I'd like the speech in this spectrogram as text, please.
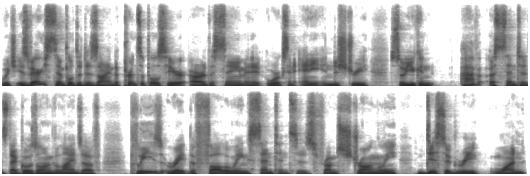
which is very simple to design. The principles here are the same and it works in any industry. So you can have a sentence that goes along the lines of please rate the following sentences from strongly disagree, one,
